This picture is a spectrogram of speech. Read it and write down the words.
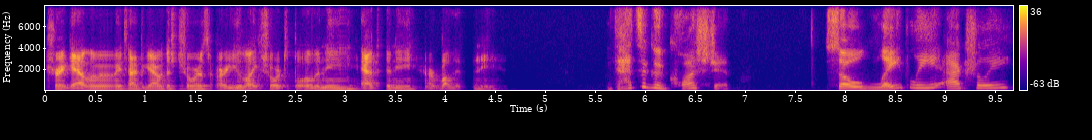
Trey Galloway type of guy with the shorts? Or are you like shorts below the knee, at the knee, or above the knee? That's a good question. So lately, actually,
